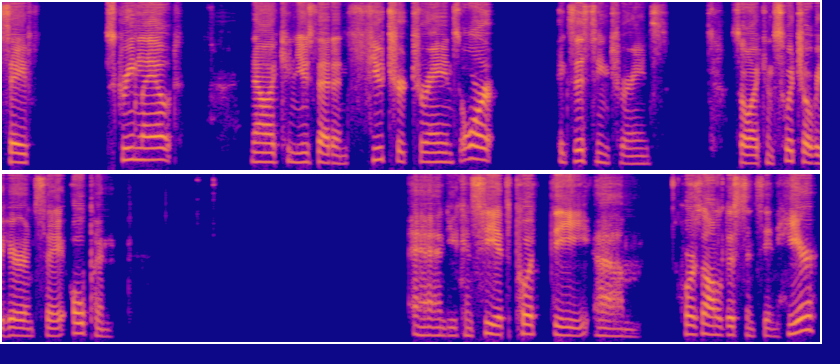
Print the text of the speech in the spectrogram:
save screen layout. Now I can use that in future terrains or existing terrains. So I can switch over here and say open. And you can see it's put the um, horizontal distance in here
